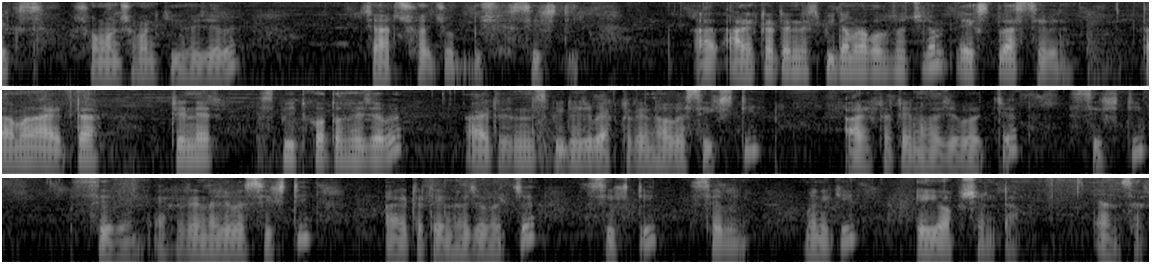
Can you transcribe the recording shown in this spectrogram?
এক্স সমান সমান কী হয়ে যাবে? চার, ছয়, চব্বিশ সিক্সটি আর আরেকটা ট্রেনের স্পিড আমরা কত ধরছিলাম? এক্স প্লাস সেভেন তার মানে আরেকটা ট্রেনের স্পিড কত হয়ে যাবে? আরেকটা ট্রেনের স্পিড হয়ে যাবে, একটা ট্রেন হবে সিক্সটি আরেকটা ট্রেন হয়ে যাবে হচ্ছে সিক্সটি সেভেন একটা ট্রেন হয়ে যাবে সিক্সটি আরেকটা ট্রেন হয়ে যাবে হচ্ছে সিক্সটি সেভেন মানে কি? এই অপশানটা অ্যান্সার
